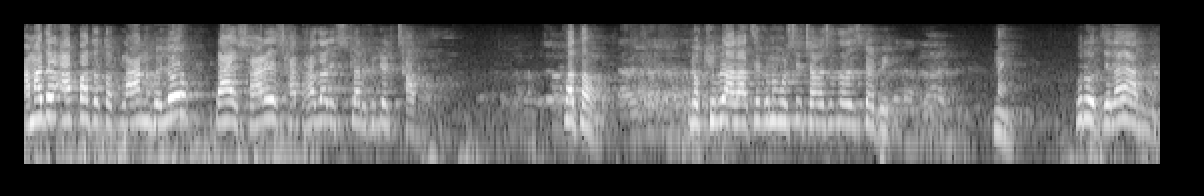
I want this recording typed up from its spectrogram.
আমাদের আপাতত প্ল্যান হলো প্রায় সাড়ে সাত হাজার স্কোয়ার ফিটের ছাপ কত? লক্ষ্মীপুর আর আছে কোনো মসজিদ সাড়ে সাত হাজার স্কোয়ার ফিট? নাই। পুরো জেলায় আর নাই।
